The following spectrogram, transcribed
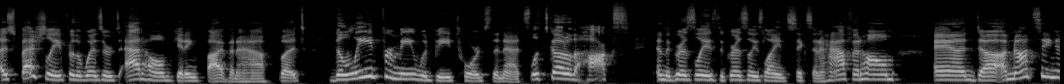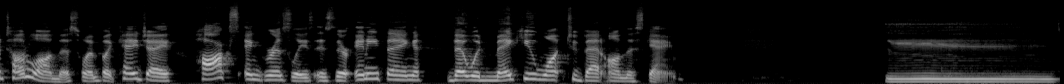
especially for the Wizards at home getting five and a half. But the lead for me would be towards the Nets. Let's go to the Hawks and the Grizzlies. The Grizzlies laying six and a half at home. And uh, I'm not seeing a total on this one, but KJ, Hawks and Grizzlies, is there anything that would make you want to bet on this game? Mm,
